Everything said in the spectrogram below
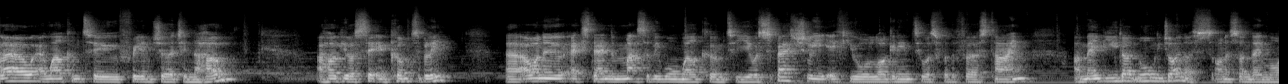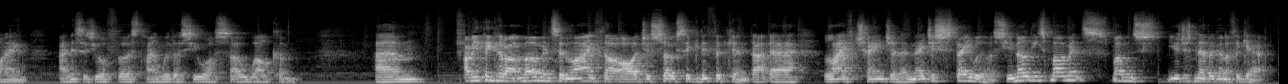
Hello and welcome to Freedom Church in the Home. I hope you're sitting comfortably. Uh, I want to extend a massively warm welcome to you, especially if you're logging into us for the first time. And maybe you don't normally join us on a Sunday morning and this is your first time with us. You are so welcome. Um, I've been thinking about moments in life that are just so significant that they're life changing and they just stay with us. You know, these moments, moments you're just never going to forget.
